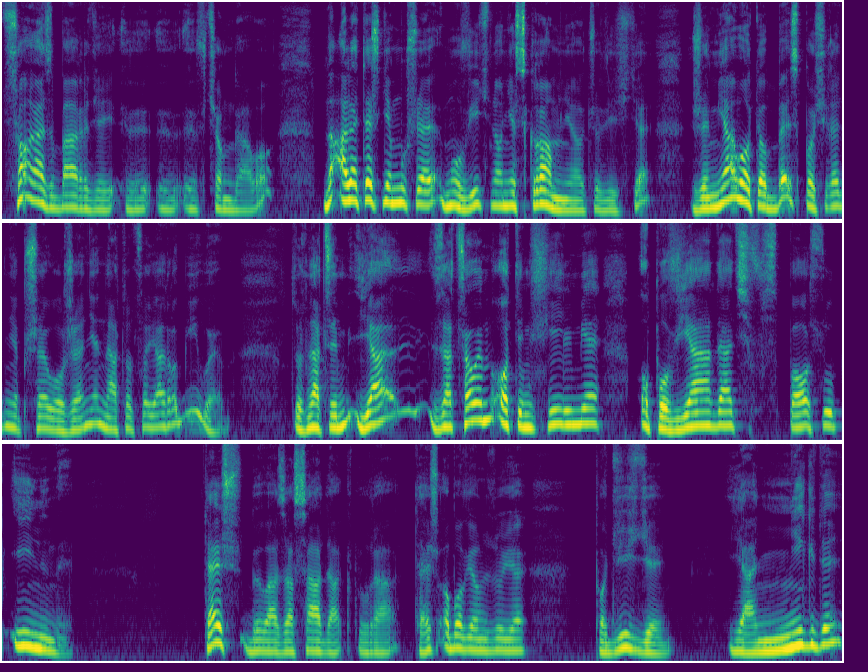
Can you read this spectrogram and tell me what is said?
coraz bardziej y, wciągało. No ale też nie muszę mówić, no nieskromnie oczywiście, że miało to bezpośrednie przełożenie na to, co ja robiłem. To znaczy, ja zacząłem o tym filmie opowiadać w sposób inny. Też była zasada, która też obowiązuje po dziś dzień. Ja nigdy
